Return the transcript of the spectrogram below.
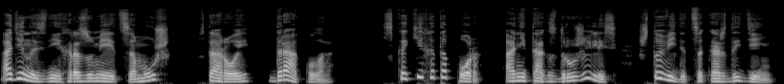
Один из них, разумеется, муж, второй – Дракула. С каких это пор они так сдружились, что видятся каждый день?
